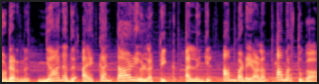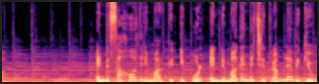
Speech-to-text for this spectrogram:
തുടർന്ന് ഞാൻ അത് അയക്കാൻ താഴെയുള്ള ടിക്ക് അല്ലെങ്കിൽ അമ്പടയാളം അമർത്തുക. എന്റെ സഹോദരിമാർക്ക് ഇപ്പോൾ എന്റെ മകന്റെ ചിത്രം ലഭിക്കും.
